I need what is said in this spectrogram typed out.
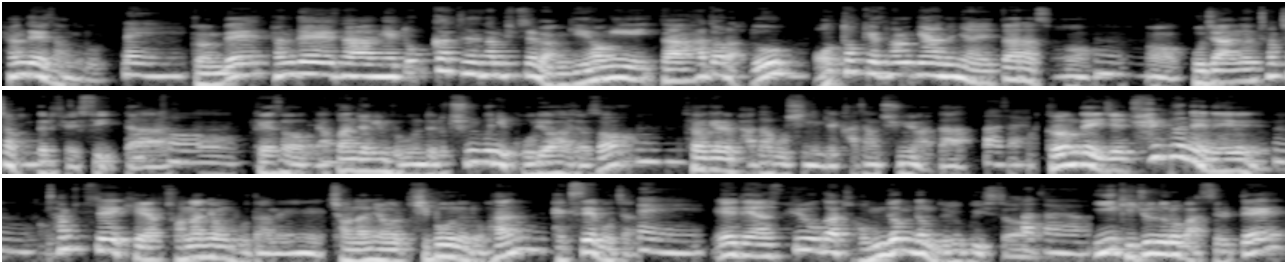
현대해상으로. 네. 그런데 현대해상의 똑같은 30세 만기 형이다 하더라도 어떻게 설계하느냐에 따라서 음. 어, 보장은 천차만별이 될 수 있다. 그렇죠. 그래서 약관적인 부분들을 충분히 고려하셔서 음. 설계를 받아보시는 게 가장 중요하다. 맞아요. 그런데 이제 최근에는 음. 30세 계약 전환형보다는 전환형을 기본으로 한 음. 100세 보장에 네. 대한 수요가 점점점 늘고 있어. 맞아요. 이 기준으로 봤을 때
